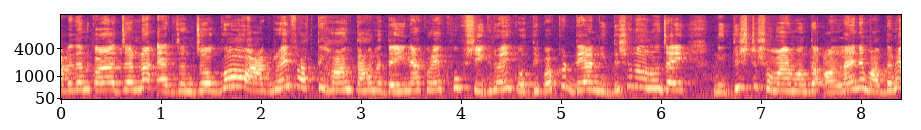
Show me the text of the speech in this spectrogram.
আবেদন করার জন্য একজন যোগ্য ও আগ্রহী প্রার্থী হন, তাহলে দেরি না করে খুব শীঘ্রই কর্তৃপক্ষ দেওয়া নির্দেশনা অনুযায়ী নির্দিষ্ট সময়ের মধ্যে অনলাইনের মাধ্যমে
